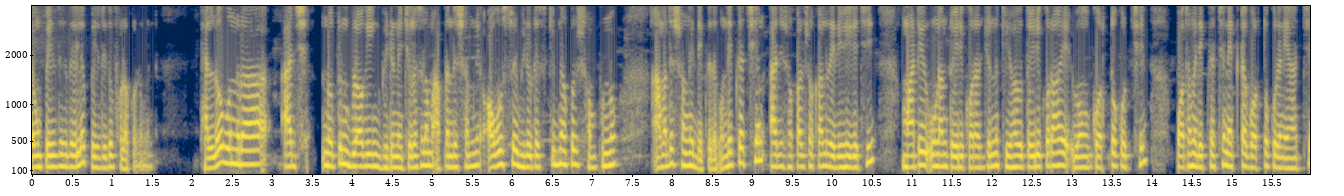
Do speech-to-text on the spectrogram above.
এবং পেজ দেখতে গেলে পেজটিতে ফলো করে নেবেন। হ্যালো বন্ধুরা, আজ নতুন ব্লগিং ভিডিও নিয়ে চলে আসলাম আপনাদের সামনে। অবশ্যই ভিডিওটা স্কিপ না করে সম্পূর্ণ আমাদের সঙ্গে দেখতে থাকুন। দেখতে পাচ্ছেন, আজ সকাল সকাল রেডি হয়ে গেছি। মাটির উনান তৈরি করার জন্য কীভাবে তৈরি করা হয় এবং গর্ত করছে। প্রথমে দেখতে পাচ্ছেন, একটা গর্ত করে নেওয়া হচ্ছে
